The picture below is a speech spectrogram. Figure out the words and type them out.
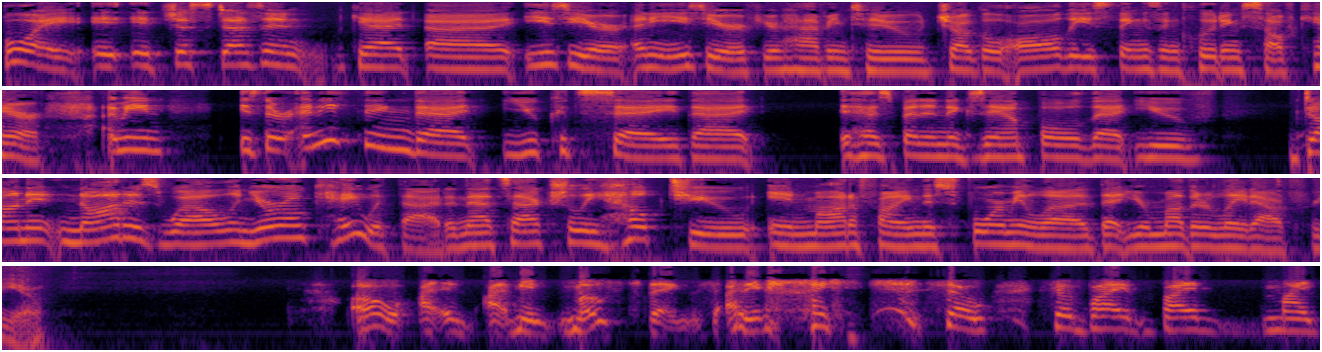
Boy, it, it just doesn't get uh, easier any easier if you're having to juggle all these things, including self care. I mean, is there anything that you could say that has been an example that you've done it not as well and you're okay with that. And that's actually helped you in modifying this formula that your mother laid out for you. Oh i, I mean most things. I mean I, so so by by my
